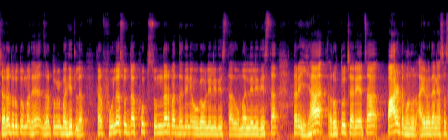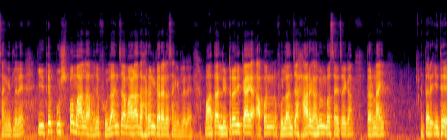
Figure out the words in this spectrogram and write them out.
शरद ऋतूमध्ये जर तुम्ही बघितलं तर फुलंसुद्धा खूप सुंदर पद्धतीने उगवलेली दिसतात उमललेली दिसतात. तर ह्या ऋतुचर्येचा पार्ट म्हणून आयुर्वेदाने असं सांगितलेलं आहे की इथे पुष्पमाला म्हणजे फुलांच्या माळा धारण करायला सांगितलेलं आहे. मग आता लिटरली काय आपण फुलांच्या हार घालून बसायचं आहे का? तर नाही. तर इथे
